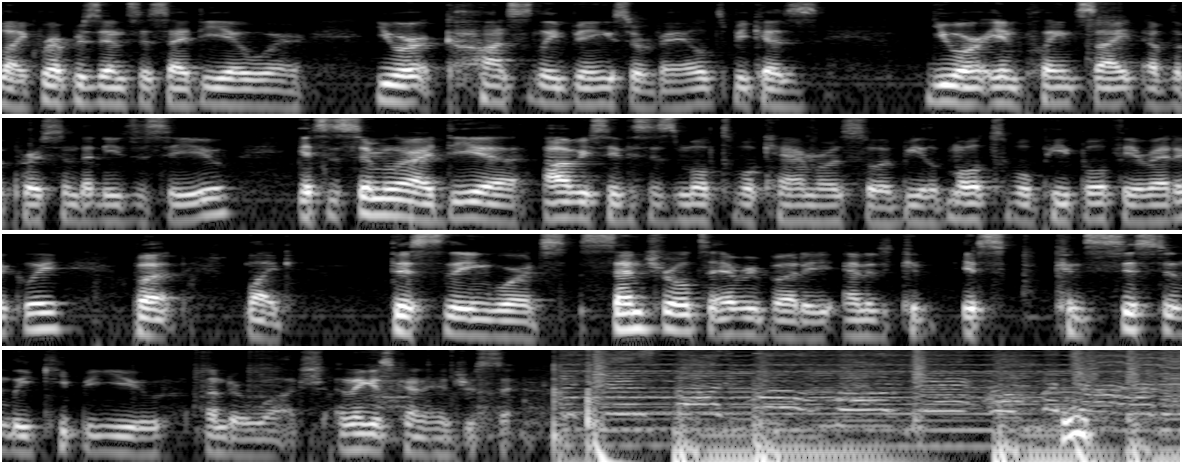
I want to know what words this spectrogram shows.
like represents this idea where you are constantly being surveilled because you are in plain sight of the person that needs to see you. It's a similar idea. Obviously, this is multiple cameras, so it'd be multiple people theoretically, but like this thing where it's central to everybody and it could, it's consistently keeping you under watch. I think it's kind of interesting. Ooh.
